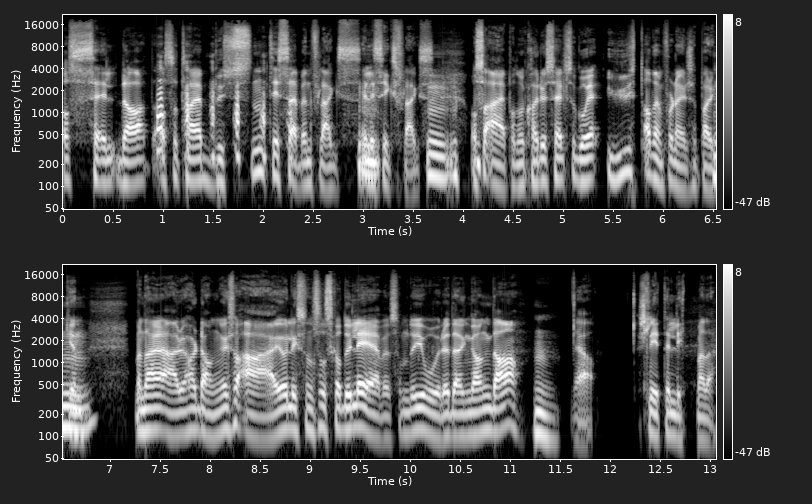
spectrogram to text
og selv da Altså tar jeg bussen til Seven Flags, Mm. eller Six Flags, og så er jeg på noen karusell, så går jeg ut av den fornøyelsesparken. Mm. Men der er du i Hardanger, så er jo liksom Så skal du leve som du gjorde den gang da. Mm. Ja. Sliter litt med det.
